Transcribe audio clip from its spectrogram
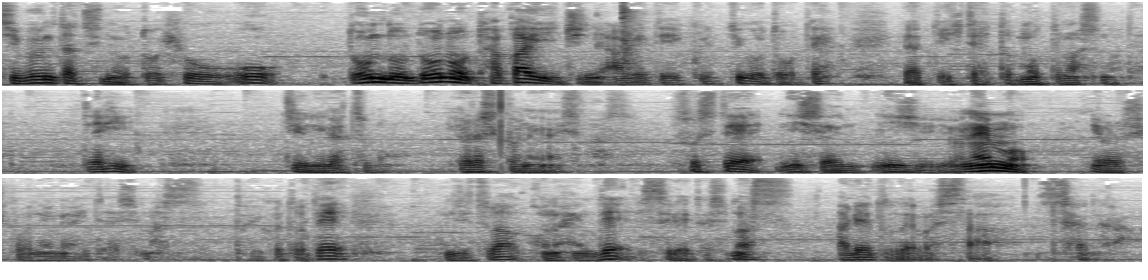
自分たちの土俵をどんどんどんどん高い位置に上げていくっていうことをねやっていきたいと思ってますので是非12月もよろしくお願いします。そして2024年もよろしくお願いいたします。ということで本日はこの辺で失礼いたします。ありがとうございました。さようなら。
